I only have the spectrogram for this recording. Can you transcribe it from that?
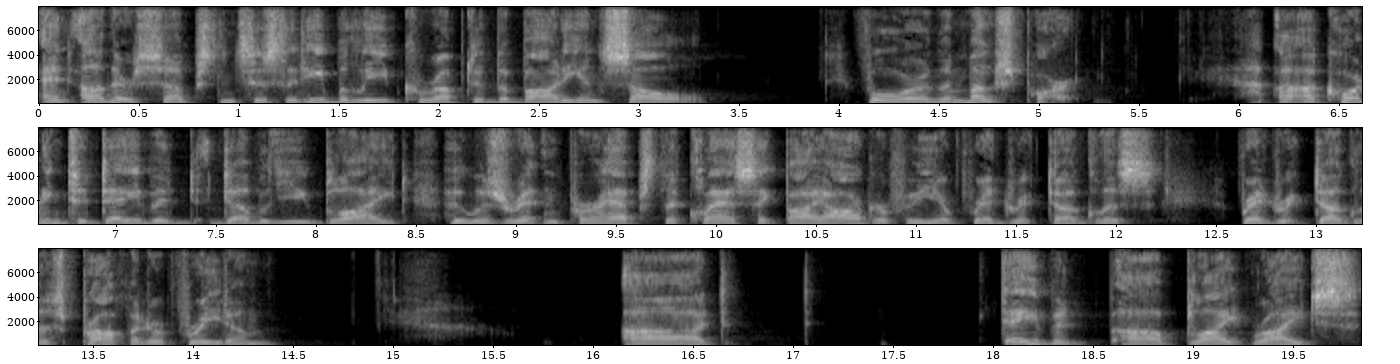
and other substances that he believed corrupted the body and soul, for the most part. Uh, according to David W. Blight, who has written perhaps the classic biography of Frederick Douglass, Frederick Douglass, Prophet of Freedom, uh, David uh, Blight writes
